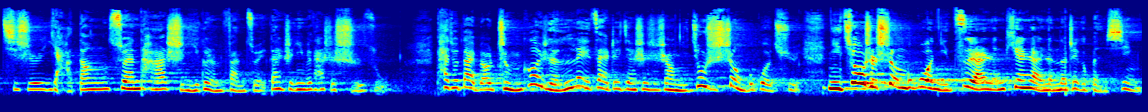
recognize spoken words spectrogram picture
其实亚当虽然他是一个人犯罪，但是因为他是始祖。他就代表整个人类在这件事情上，你就是胜不过去，你就是胜不过你自然人、天然人的这个本性。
